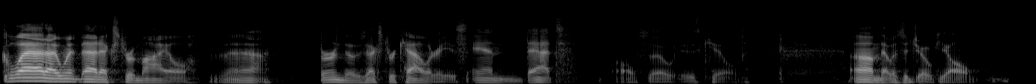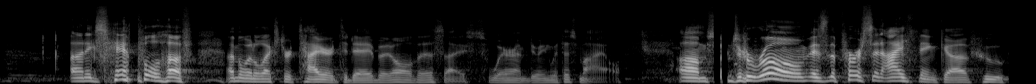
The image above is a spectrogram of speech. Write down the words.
glad I went that extra mile. Ah, burn those extra calories. And that also is killed. Um, that was a joke, y'all an example of, I'm a little extra tired today, but all this I swear I'm doing with a smile. Um, so Jerome is the person I think of who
